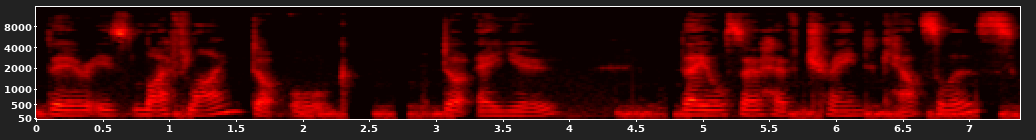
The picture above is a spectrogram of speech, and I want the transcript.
there is lifeline.org.au they also have trained counsellors,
